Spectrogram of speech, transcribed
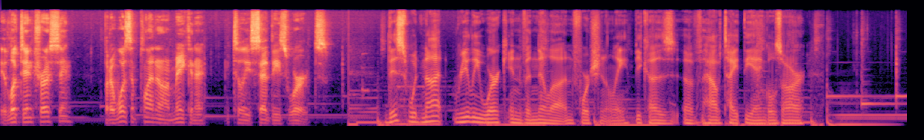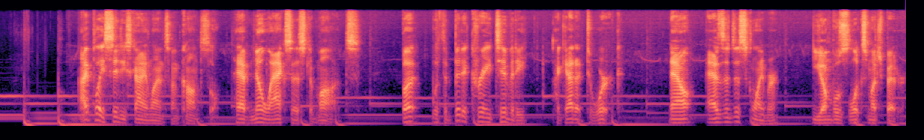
It looked interesting, but I wasn't planning on making it until he said these words. This would not really work in vanilla, unfortunately, because of how tight the angles are. I play Cities Skylines on console, have no access to mods, but with a bit of creativity, I got it to work. Now, as a disclaimer, Yumble's looks much better,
